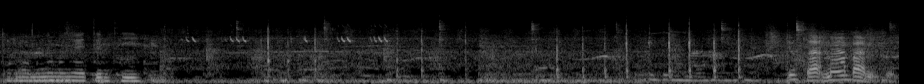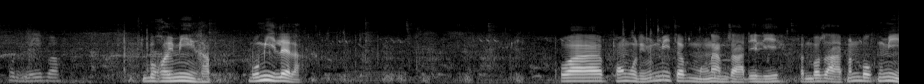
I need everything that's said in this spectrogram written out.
แต่ว่ามันยังบ่ใหญ่เต็มที่ ยุสระน้าบ้านฝุ่นนี้บ่บ่ค่อยมีครับบ่มีเลยล่ะเพราะว่าของพวกนี้มันมีแต่หมองน้ำสะอาดอีหลีคันบ่สะอาดมันบ่มี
